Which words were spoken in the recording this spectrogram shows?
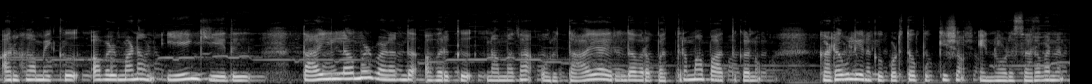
அருகாமைக்கு அவள் மனம் ஏங்கியது. தாயில்லாமல் வளர்ந்த அவருக்கு நம்ம தான் ஒரு தாயாக இருந்து அவரை பத்திரமா பார்த்துக்கணும். கடவுள் எனக்கு கொடுத்த பொக்கிஷம் என்னோட சரவணன்.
